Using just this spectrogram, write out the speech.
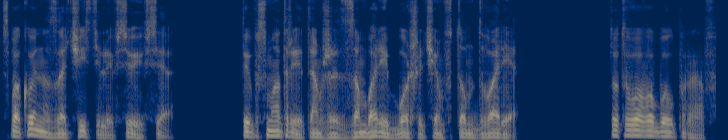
Спокойно зачистили все и вся. Ты посмотри, там же зомбарей больше, чем в том дворе. Тут Вова был прав.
